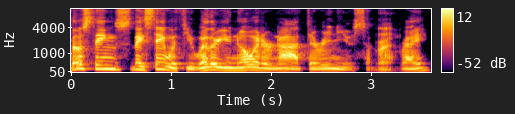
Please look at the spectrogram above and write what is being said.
those things, they stay with you, whether you know it or not, they're in you somehow, Right. right?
